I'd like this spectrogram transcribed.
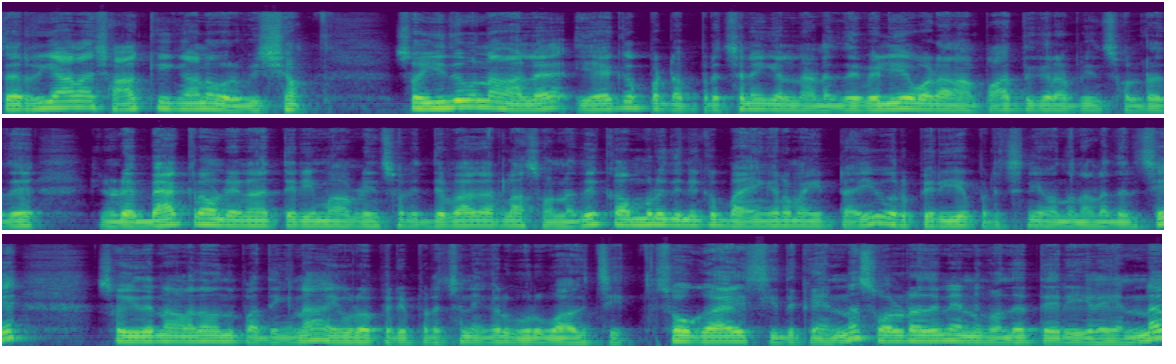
சரியான ஷாக்கிங்கான ஒரு விஷயம். ஸோ இதுனால ஏகப்பட்ட பிரச்சனைகள் நடந்து வெளியே வாடா நான் பார்த்துக்கிறேன் அப்படின்னு சொல்கிறது என்னுடைய பேக்ரவுண்ட் என்ன தெரியுமா அப்படின்னு சொல்லி திவாகர்லாம் சொன்னது கமருதீனுக்கு பயங்கரமாக ஹிட் ஆகி ஒரு பெரிய பிரச்சனையை வந்து நடந்துருச்சு. ஸோ இதனால தான் வந்து பார்த்திங்கன்னா இவ்வளோ பெரிய பிரச்சனைகள் உருவாகுச்சு. ஸோ காய்ஸ் இதுக்கு என்ன சொல்கிறதுன்னு எனக்கு வந்து தெரியல. என்ன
